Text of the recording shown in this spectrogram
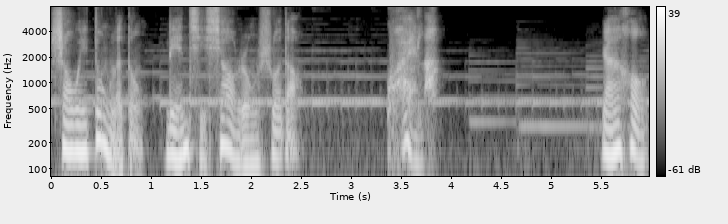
稍微动了动，敛起笑容说道：“快了。”然后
